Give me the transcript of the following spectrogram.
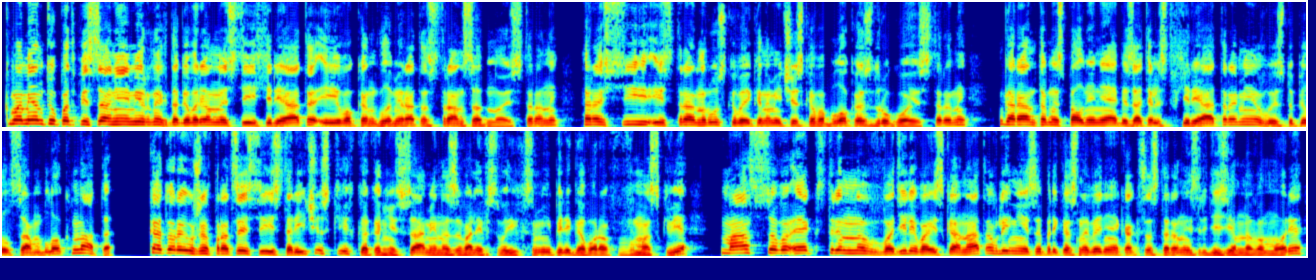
К моменту подписания мирных договоренностей Хириата и его конгломерата стран с одной стороны, России и стран русского экономического блока с другой стороны, гарантом исполнения обязательств хириаторами выступил сам блок НАТО, который уже в процессе исторических, как они сами называли в своих СМИ переговоров в Москве, массово экстренно вводили войска НАТО в линии соприкосновения как со стороны Средиземного моря,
